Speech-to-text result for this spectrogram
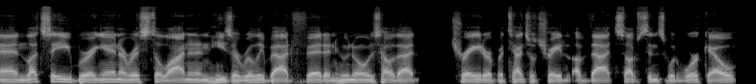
And let's say you bring in Ristolainen and he's a really bad fit, and who knows how that trade or potential trade of that substance would work out.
